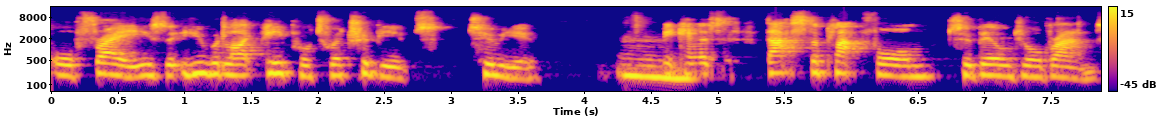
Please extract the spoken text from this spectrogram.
or phrase that you would like people to attribute to you mm. because that's the platform to build your brand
